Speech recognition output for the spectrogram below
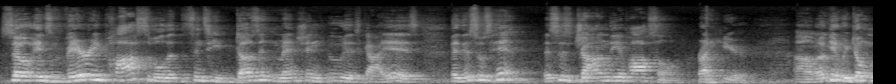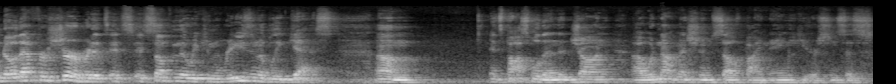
So, it's very possible that since he doesn't mention who this guy is, that this was him. This is John the Apostle right here. Um, again, we don't know that for sure, but it's, it's, it's something that we can reasonably guess. Um, it's possible then that John uh, would not mention himself by name here, since that's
